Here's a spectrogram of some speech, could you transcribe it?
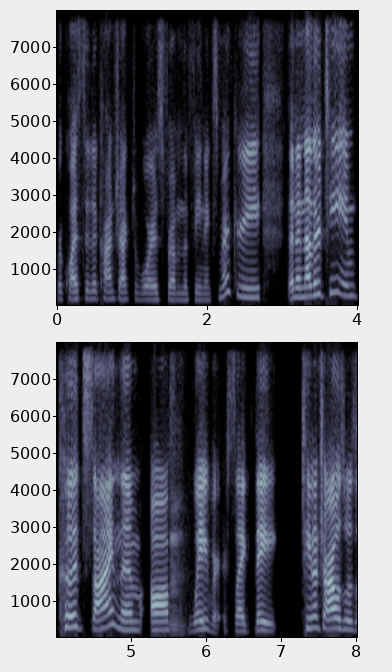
requested a contract divorce from the phoenix mercury then another team could sign them off mm. waivers like they Tina Charles was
